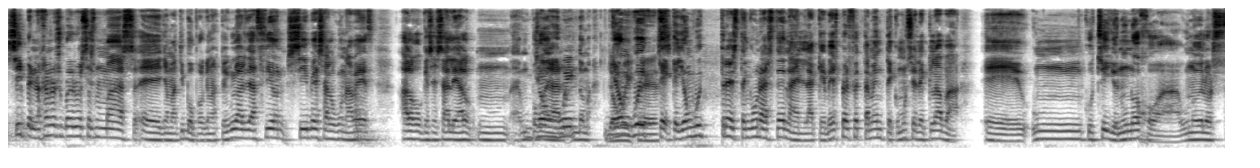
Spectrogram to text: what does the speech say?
Sí, pero en el género de superhéroes es más eh, llamativo, porque en las películas de acción sí ves alguna vez algo que se sale algo, mm, un poco John de la Wick. John John, Wick Wick, 3. que, John Wick 3 tenga una escena en la que ves perfectamente cómo se le clava eh, un cuchillo en un ojo a uno de los,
